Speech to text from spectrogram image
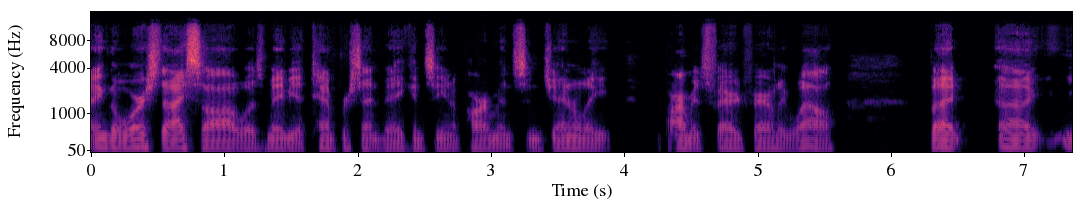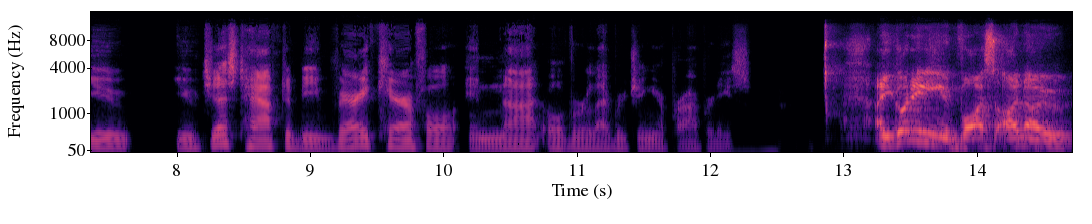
I think the worst that I saw was maybe a 10 percent vacancy in apartments, and generally apartments fared fairly well. But uh, you you just have to be very careful in not over leveraging your properties. Are you got any advice? I know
